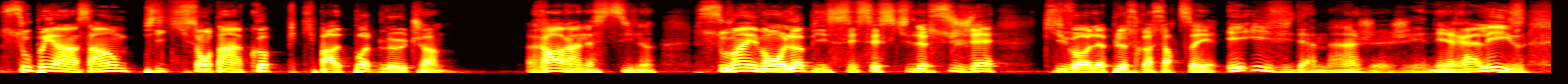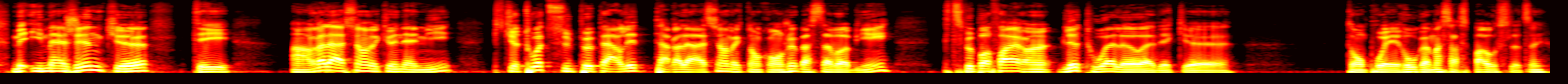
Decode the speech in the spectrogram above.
souper ensemble, puis qui sont en couple, puis qui parlent pas de leur chum. Rare en style. Souvent, ils vont là, puis c'est le sujet qui va le plus ressortir. Et évidemment, je généralise, mais imagine que tu es en relation avec un ami, puis que toi, tu peux parler de ta relation avec ton conjoint parce que ça va bien, puis tu peux pas faire un. Là, toi, là, avec euh, ton poireau, comment ça se passe, là, tu sais?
